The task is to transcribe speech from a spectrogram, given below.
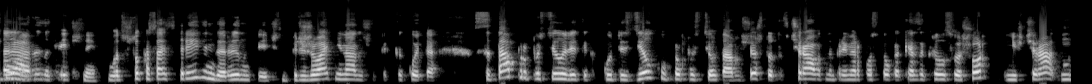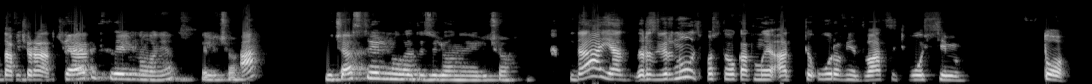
да, рынок вечный. Вот что касается трейдинга, рынок вечный. Переживать не надо, что ты какой-то сетап пропустил или ты какую-то сделку пропустил, там еще что-то. Вчера вот, например, после того, как я закрыл свой шорт, не вчера, ну да, вчера. Вчера это стрельнуло, нет? Или что? А? Сейчас стрельнуло это зеленое или что? Да, я развернулась после того, как мы от уровня 28 100.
